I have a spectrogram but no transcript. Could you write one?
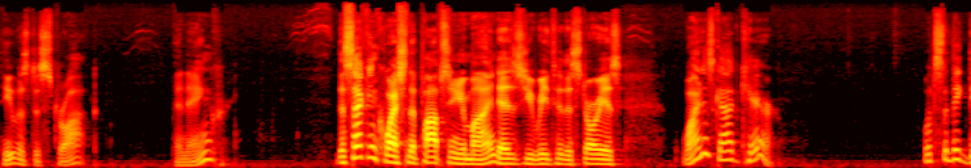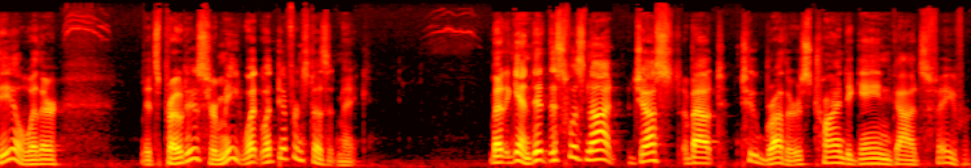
He was distraught and angry. The second question that pops in your mind as you read through the story is why does God care? What's the big deal whether it's produce or meat? What, what difference does it make? But again, th- this was not just about two brothers trying to gain God's favor.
